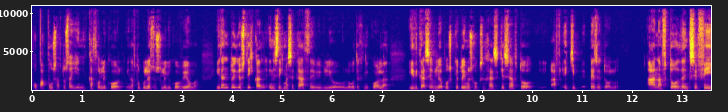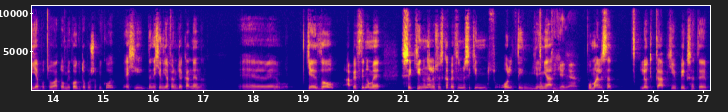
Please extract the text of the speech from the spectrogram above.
ο παππούς αυτός θα γίνει καθολικό. Είναι αυτό που λέει στο συλλογικό βίωμα. Ήταν το ίδιο στίχημα, είναι στίχημα σε κάθε βιβλίο λογοτεχνικό, αλλά ειδικά σε βιβλίο όπως και το είμαι, έχω ξεχάσει και σε αυτό, εκεί παίζεται όλο. Αν αυτό δεν ξεφύγει από το ατομικό και το προσωπικό, έχει, δεν έχει ενδιαφέρον για κανέναν. Ε, και εδώ απευθύνομαι σε εκείνον, αλλά ουσιαστικά απευθύνομαι σε εκείνον όλη την γενιά, γενιά. που μάλιστα λέω ότι κάποιοι υπήρξατε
